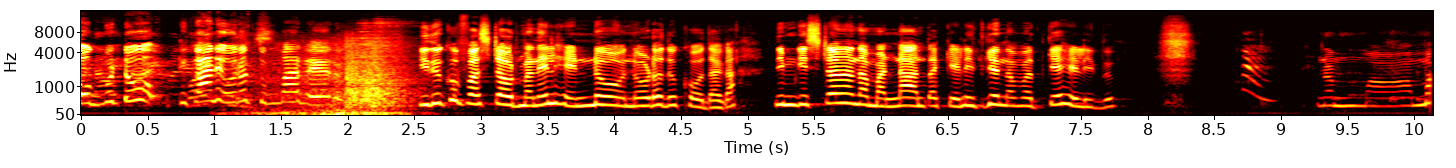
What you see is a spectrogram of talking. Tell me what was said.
ಹೋಗ್ಬಿಟ್ಟು ಟಿಕಾನೆ ಅವರು ತುಂಬಾ ರೇರು ಇದಕ್ಕೂ ಫಸ್ಟ್ ಅವ್ರ ಮನೇಲಿ ಹೆಣ್ಣು ನೋಡೋದಕ್ಕೆ ಹೋದಾಗ ನಿಮ್ಗೆ ಇಷ್ಟನ ನಮ್ಮ ಅಣ್ಣ ಅಂತ ಕೇಳಿದ್ಗೆ ನಮ್ಮ ಅದಕ್ಕೆ ಹೇಳಿದ್ದು. ನಮ್ಮ ಮಾಮ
